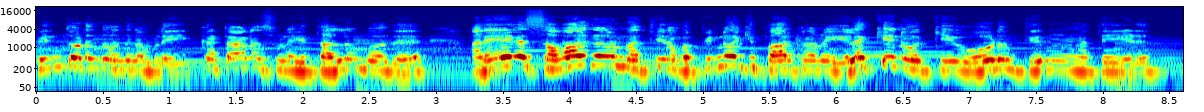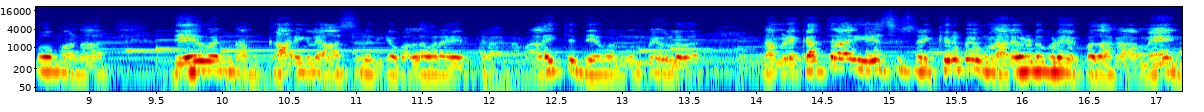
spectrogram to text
பின்தொடர்ந்து வந்து நம்மளை இக்கட்டான சூழ்நிலை தள்ளும் போது அநேக சவால்கள் மத்திய நம்ம பின்னோக்கி பார்க்கணும் இலக்கை நோக்கி ஓடும் தீர்மானத்தை எடுப்போமானால் தேவன் நம் காரியங்களை ஆசீர்வதிக்க வல்லவராக இருக்கிறார். நம் அழைத்த தேவன் உண்மை உள்ளவர். நம்முடைய கத்தராக இயேசு கிருபை உங்கள் அனைவரோடு கூட இருப்பதாக. ஆமென்.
